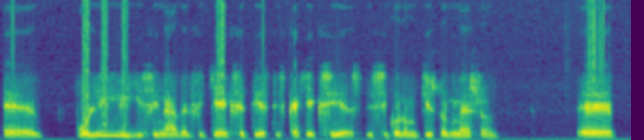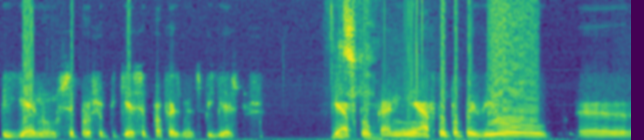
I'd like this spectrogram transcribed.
ε, πολύ λίγοι συνάδελφοι και εξαιτίας της καχεξίας της οικονομικής των μέσων ε, πηγαίνουν σε προσωπικές επαφές με τις πηγές τους. Και αυτό κάνει αυτό το πεδίο ε,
